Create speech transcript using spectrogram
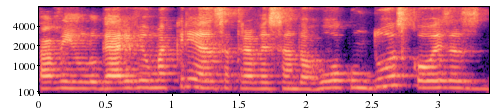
estava em um lugar e vi uma criança atravessando a rua com duas coisas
